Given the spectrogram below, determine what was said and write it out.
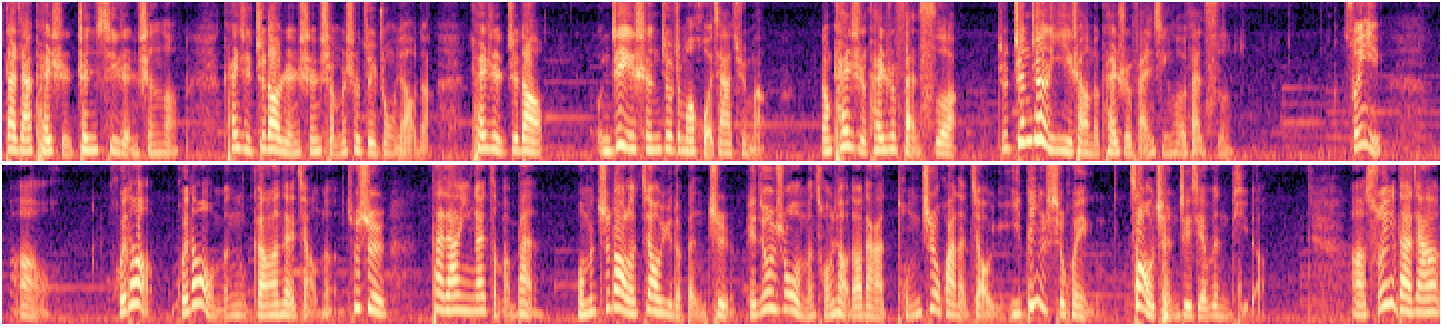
大家开始珍惜人生了，开始知道人生什么是最重要的，开始知道你这一生就这么活下去吗？然后开始开始反思了，就真正意义上的开始反省和反思。所以，啊，回到回到我们刚刚在讲的，就是大家应该怎么办？我们知道了教育的本质，也就是说，我们从小到大同质化的教育一定是会造成这些问题的，啊，所以大家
